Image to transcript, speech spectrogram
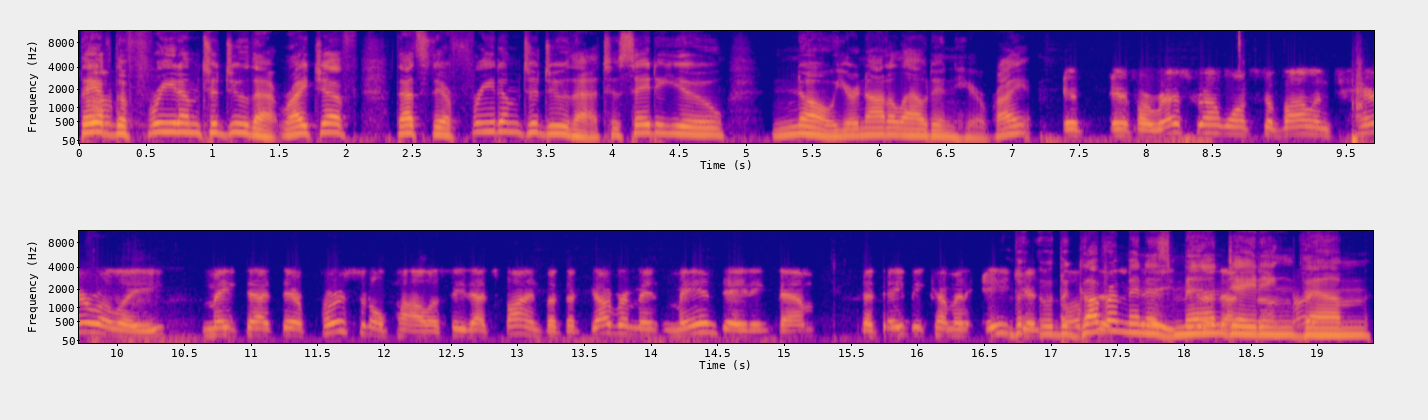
they have the freedom to do that right jeff that's their freedom to do that to say to you no you're not allowed in here right if if a restaurant wants to voluntarily make that their personal policy, that's fine. But the government mandating them that they become an agent. the, the government is know, that's mandating right. them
